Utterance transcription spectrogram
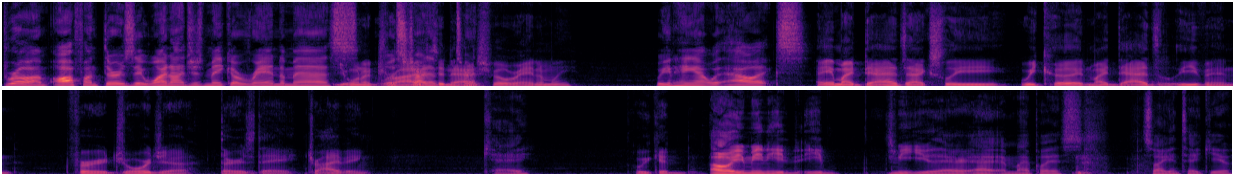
bro. I'm off on Thursday. Why not just make a random ass? You want to drive to turn- Nashville randomly? We can hang out with Alex. Hey, my dad's actually. We could. My dad's leaving for Georgia Thursday, driving. Okay. We could. Oh, you mean he'd he'd meet you there at, at my place, so I can take you?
